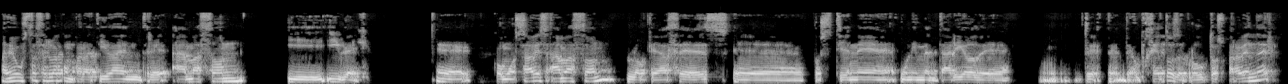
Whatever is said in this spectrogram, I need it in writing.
a mí me gusta hacer la comparativa entre Amazon y eBay. como sabes, Amazon lo que hace es, pues tiene un inventario de, de, objetos, de productos para vender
